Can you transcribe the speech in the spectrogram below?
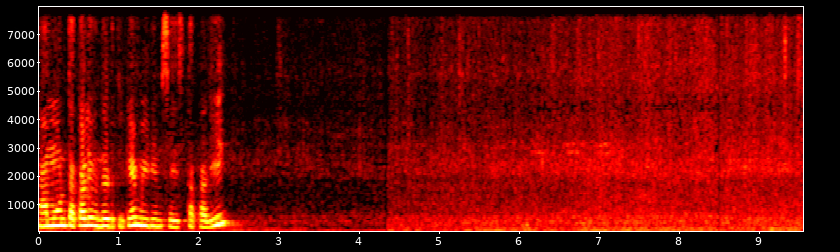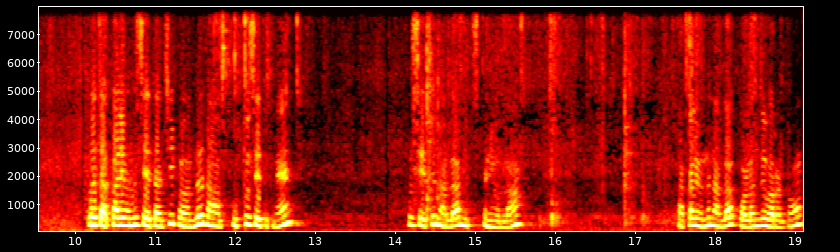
நான் மூணு தக்காளி வந்து எடுத்திருக்கேன். மீடியம் சைஸ் தக்காளி. இப்போ தக்காளி வந்து சேர்த்தாச்சு. இப்போ வந்து நான் உப்பு சேர்த்துக்கிறேன். உப்பு சேர்த்து நல்லா மிக்ஸ் பண்ணி விடலாம். தக்காளி வந்து நல்லா குழஞ்சி வரட்டும்.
